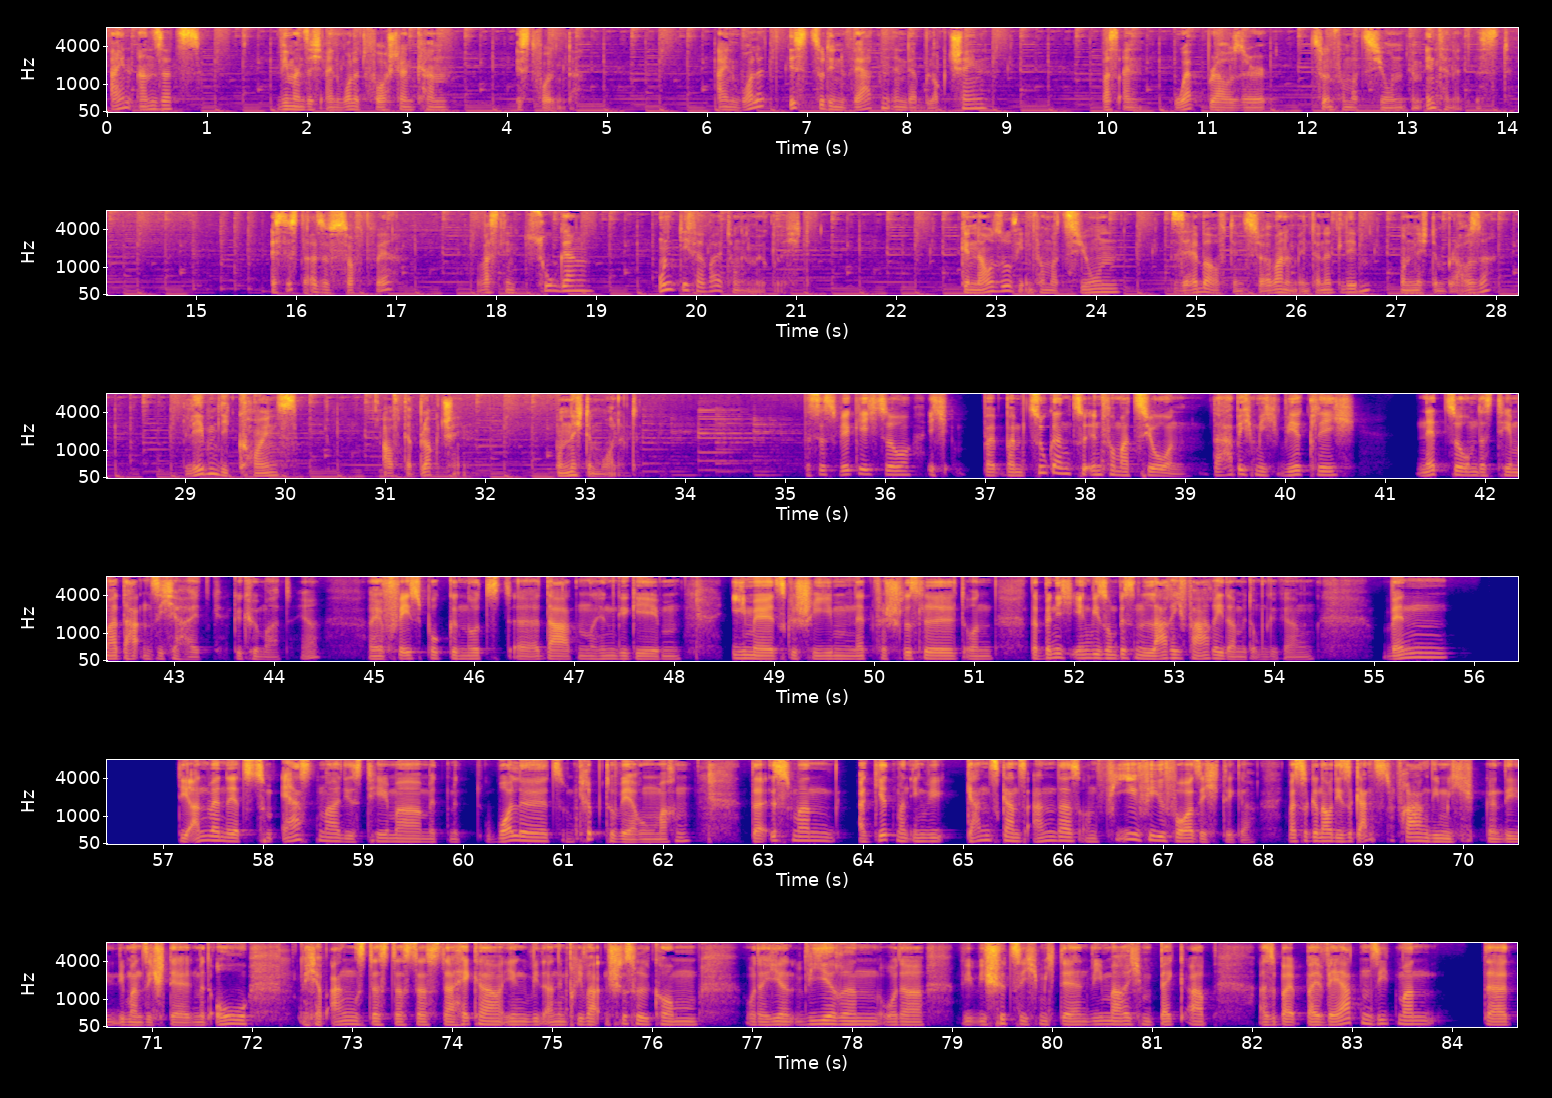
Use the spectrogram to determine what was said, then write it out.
Ein Ansatz, wie man sich ein Wallet vorstellen kann, ist folgender. Ein Wallet ist zu den Werten in der Blockchain, was ein Webbrowser zu Informationen im Internet ist. Es ist also Software, was den Zugang und die Verwaltung ermöglicht. Genauso wie Informationen selber auf den Servern im Internet leben und nicht im Browser, leben die Coins auf der Blockchain und nicht im Wallet. Das ist wirklich so, ich bei, beim Zugang zu Informationen, da habe ich mich wirklich nicht so um das Thema Datensicherheit gekümmert, ja Facebook genutzt, äh, Daten hingegeben, E-Mails geschrieben, nett verschlüsselt und da bin ich irgendwie so ein bisschen Larifari damit umgegangen. Wenn die Anwender jetzt zum ersten Mal dieses Thema mit, mit Wallets und Kryptowährungen machen, da ist man, agiert man irgendwie ganz, ganz anders und viel, viel vorsichtiger. Weißt du, genau diese ganzen Fragen, die mich, die, die man sich stellt, mit, oh, ich habe Angst, dass, dass, dass da Hacker irgendwie an den privaten Schlüssel kommen oder hier Viren oder wie, wie schütze ich mich denn, wie mache ich ein Backup? Also bei, bei Werten sieht man, da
